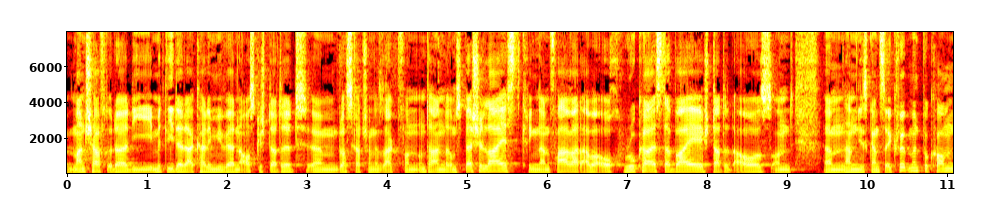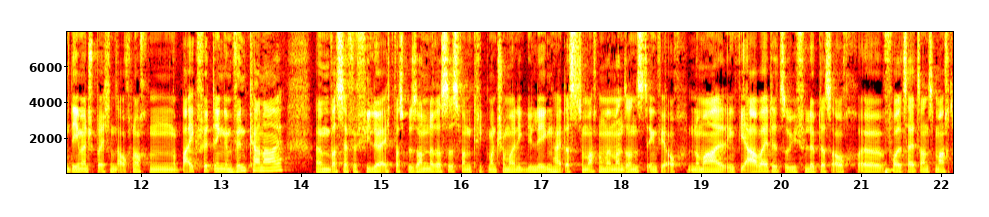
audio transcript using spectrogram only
Mannschaft oder die Mitglieder der Akademie werden ausgestattet. Ähm, du hast gerade schon gesagt, von unter anderem Specialized, kriegen dann Fahrrad, aber auch Ruka ist dabei, stattet aus und ähm, haben dieses ganze Equipment bekommen. Dementsprechend auch noch ein Bikefitting im Windkanal, ähm, was ja für viele echt was Besonderes ist. Wann kriegt man schon mal die Gelegenheit, das zu machen, wenn man sonst irgendwie auch normal irgendwie arbeitet, so wie Philipp das auch äh, Vollzeit sonst macht.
